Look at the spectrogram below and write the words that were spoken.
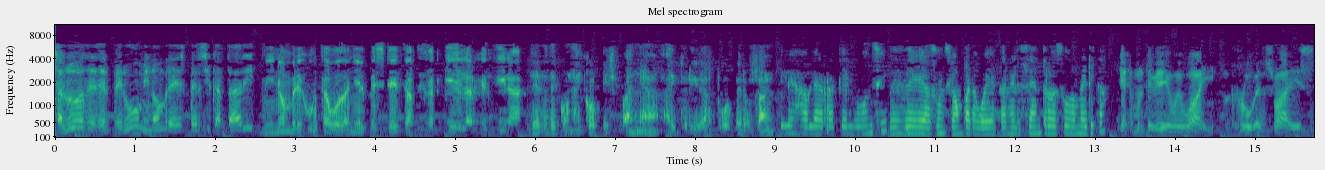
Saludos desde el Perú, mi nombre es Percy Catari. Mi nombre es Gustavo Daniel Peseta, desde aquí de la Argentina. Desde Conaico, España, Autoridad Arturo Perozán. Les habla Raquel Bunzi, desde Asunción, Paraguay, acá en el centro de Sudamérica. Desde Montevideo, Uruguay, Rubén Suárez,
